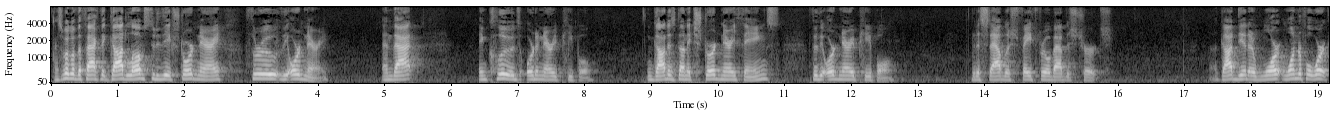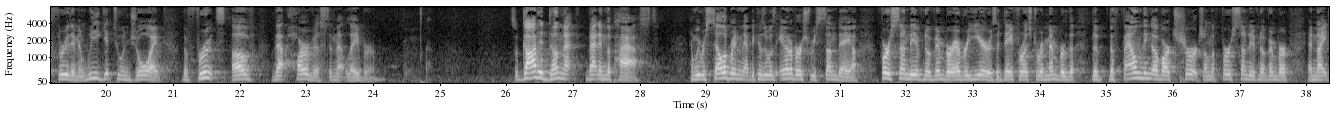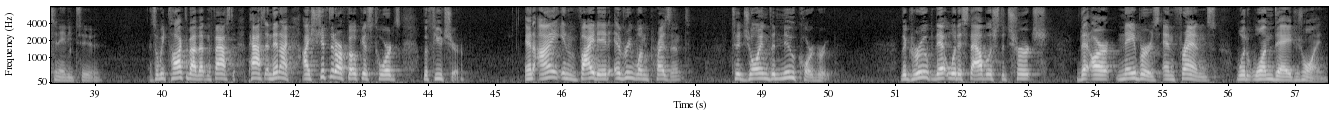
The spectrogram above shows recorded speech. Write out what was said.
I spoke of the fact that God loves to do the extraordinary through the ordinary, and that includes ordinary people. God has done extraordinary things through the ordinary people that established Faith Free Baptist Church. God did a wonderful work through them, and we get to enjoy the fruits of that harvest and that labor. So God had done that, that in the past. And we were celebrating that because it was Anniversary Sunday. Uh, first Sunday of November every year is a day for us to remember the, the, the founding of our church on the first Sunday of November in 1982. And so we talked about that in the fast, past, and then I, I shifted our focus towards the future. And I invited everyone present to join the new core group, the group that would establish the church that our neighbors and friends would one day join,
